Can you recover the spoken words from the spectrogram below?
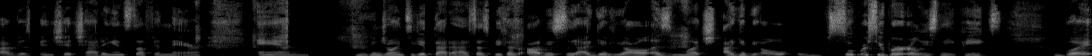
I've just been chit chatting and stuff in there, and you can join to get that access because obviously I give y'all as much. I give y'all super super early sneak peeks, but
